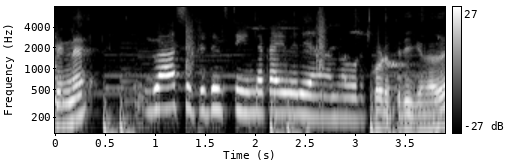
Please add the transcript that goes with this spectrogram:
പിന്നെ? ഗ്ലാസ് ഇട്ടിട്ട് സ്റ്റീലിന്റെ കൈവരിയാണ് നമ്മൾ കൊടുത്തിരിക്കുന്നത്.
